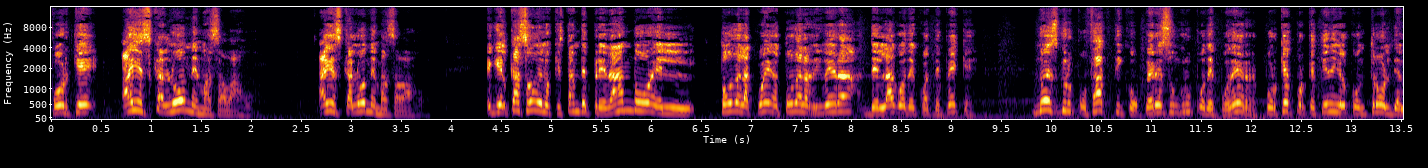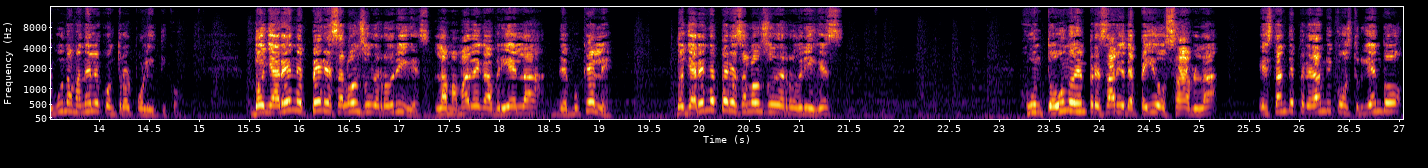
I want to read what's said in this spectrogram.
Porque hay escalones más abajo. Hay escalones más abajo. En el caso de los que están depredando el, toda la cueva, toda la ribera del lago de Coatepeque. No es grupo fáctico, pero es un grupo de poder. ¿Por qué? Porque tienen el control, de alguna manera el control político. Doña Arene Pérez Alonso de Rodríguez, la mamá de Gabriela de Bukele. Doña Arene Pérez Alonso de Rodríguez, junto a unos empresarios de apellido Sabla, están depredando y construyendo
